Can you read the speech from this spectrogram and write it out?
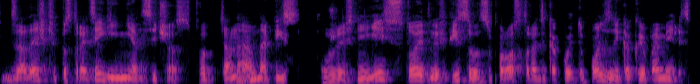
задачки по стратегии нет сейчас. Вот она mm-hmm. написана, уже с ней есть. Стоит ли вписываться просто ради какой-то пользы и как ее померить?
